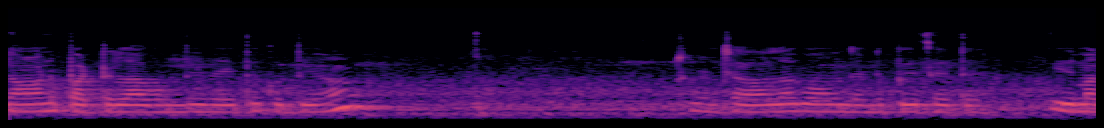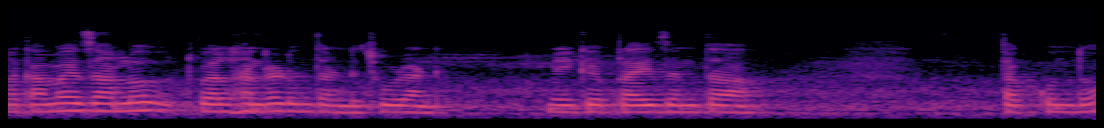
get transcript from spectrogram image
నాన్ పట్టులాగా ఉంది ఇదైతే కొద్దిగా. చూడండి చాలా బాగుందండి పీస్ అయితే. ఇది మనకు అమెజాన్లో ట్వెల్వ్ హండ్రెడ్ ఉందండి చూడండి. మీకే ప్రైస్ ఎంత తక్కువ ఉందో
